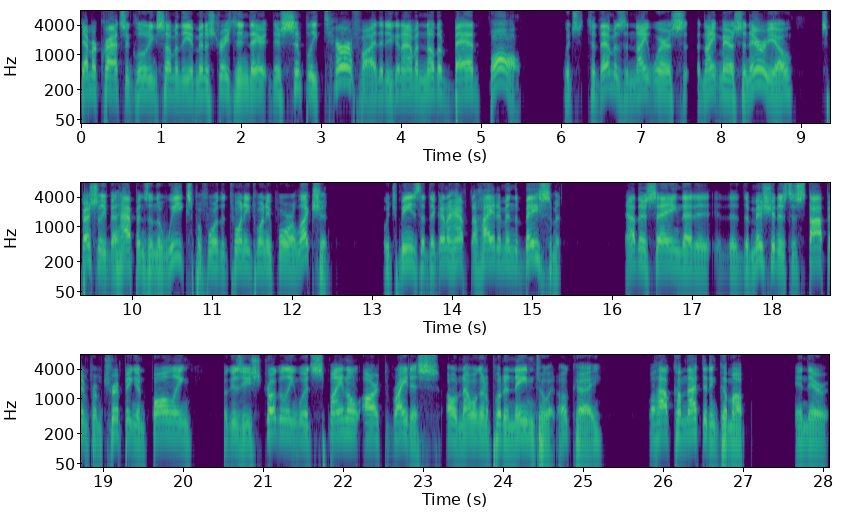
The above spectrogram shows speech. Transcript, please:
Democrats, including some of the administration, they're, they're simply terrified that he's going to have another bad fall, which to them is a nightmare, a nightmare scenario, especially if it happens in the weeks before the 2024 election, which means that they're going to have to hide him in the basement. Now they're saying that it, the, the mission is to stop him from tripping and falling because he's struggling with spinal arthritis. Oh, now we're going to put a name to it. Okay. Well, how come that didn't come up in their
